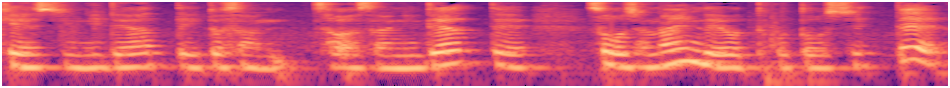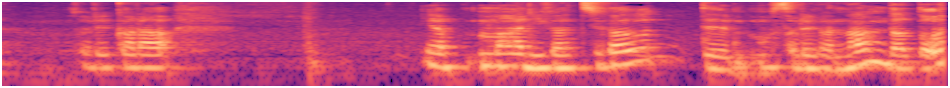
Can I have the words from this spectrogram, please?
慶心に出会って糸さん澤さんに出会ってそうじゃないんだよってことを知ってそれからや周りが違うってもうそれが何だと。好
